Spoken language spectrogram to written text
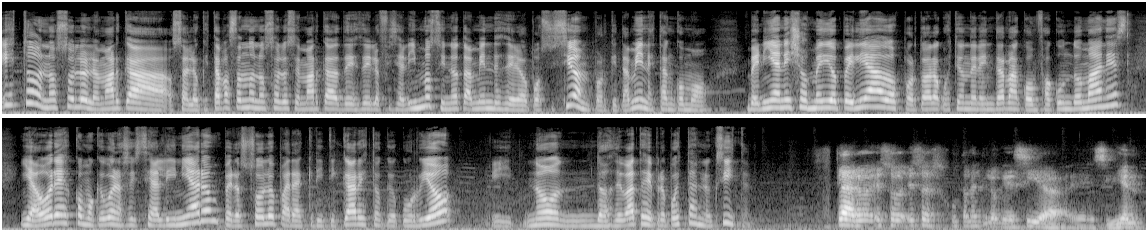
esto no solo lo marca, o sea, lo que está pasando no solo se marca desde el oficialismo, sino también desde la oposición, porque también están como, venían ellos medio peleados por toda la cuestión de la interna con Facundo Manes, y ahora es como que, bueno, se alinearon, pero solo para criticar esto que ocurrió, y no, los debates de propuestas no existen. Claro, eso, eso es justamente lo que decía, eh, si bien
